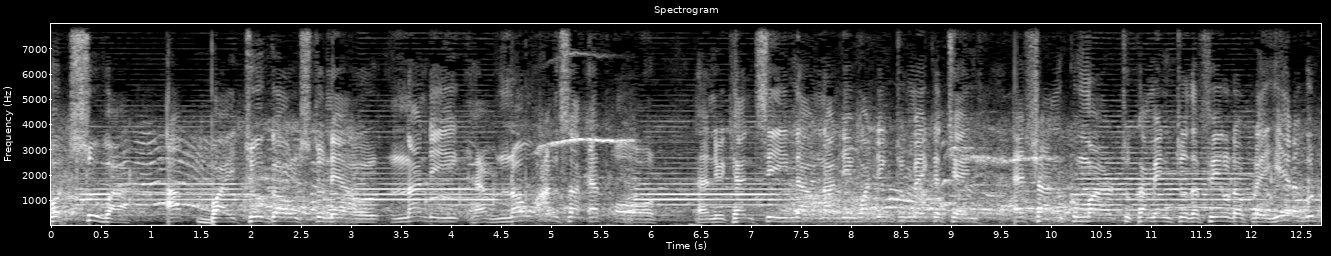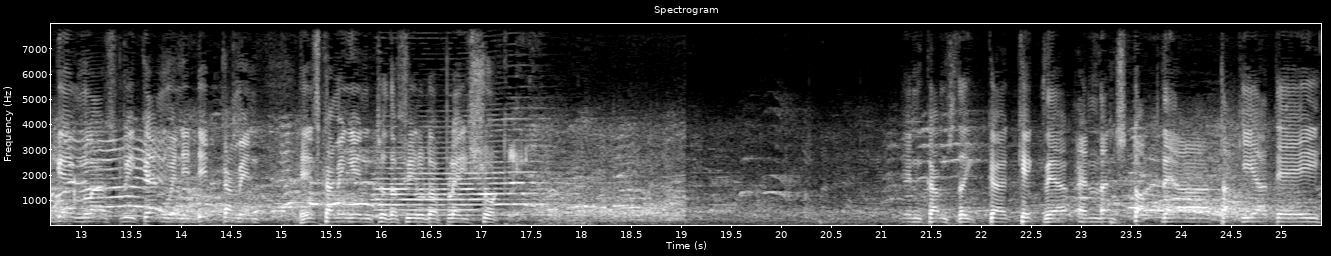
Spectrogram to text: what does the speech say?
put Suva up by two goals to nil. Nadi have no answer at all. And you can see now Nadi wanting to make a change. Eshan Kumar to come into the field of play. He had a good game last weekend when he did come in. He's coming into the field of play shortly. In comes the uh, kick there and then stop there. Takiate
